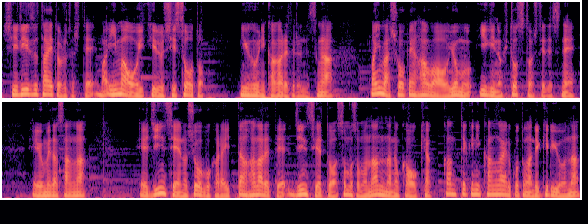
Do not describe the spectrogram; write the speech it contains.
シリーズタイトルとして、まあ、今を生きる思想というふうに書かれてるんですが、まあ、今ショーペンハウアーを読む意義の一つとしてですね、え、梅田さんが、え、人生の勝負から一旦離れて人生とはそもそも何なのかを客観的に考えることができるような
